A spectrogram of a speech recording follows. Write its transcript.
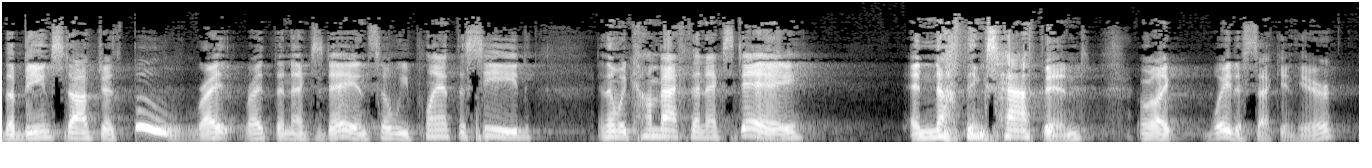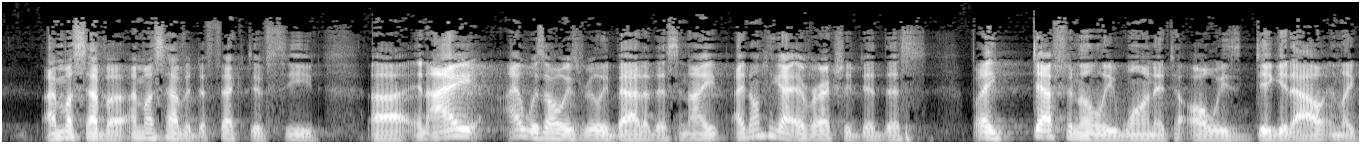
The beanstalk just boo right, right the next day. And so we plant the seed, and then we come back the next day, and nothing's happened. And we're like, wait a second here. I must have a, I must have a defective seed. Uh, and I, I was always really bad at this, and I, I don't think I ever actually did this, but I definitely wanted to always dig it out and like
